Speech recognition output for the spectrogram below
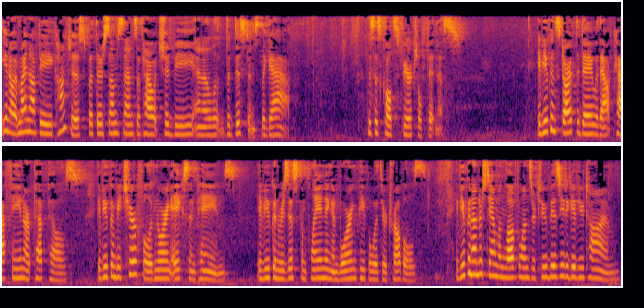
you know, it might not be conscious, but there's some sense of how it should be and a, the distance, the gap. This is called spiritual fitness. If you can start the day without caffeine or pep pills, if you can be cheerful, ignoring aches and pains, if you can resist complaining and boring people with your troubles, if you can understand when loved ones are too busy to give you time,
